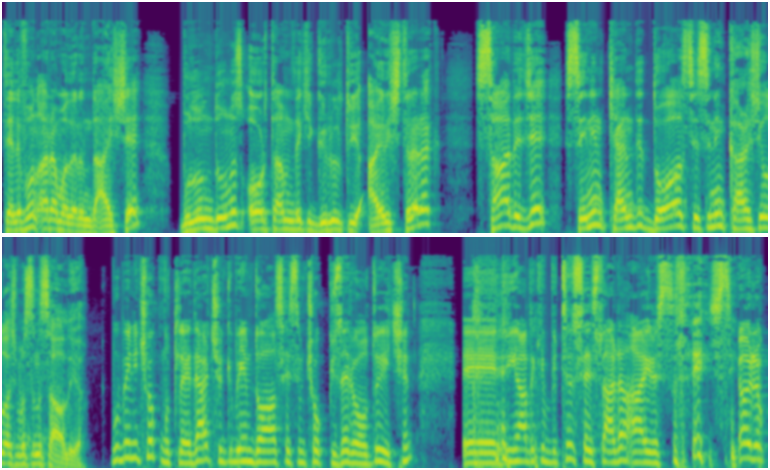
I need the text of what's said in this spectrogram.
telefon aramalarında Ayşe bulunduğunuz ortamdaki gürültüyü ayrıştırarak sadece senin kendi doğal sesinin karşıya ulaşmasını sağlıyor. Bu beni çok mutlu eder çünkü benim doğal sesim çok güzel olduğu için e, dünyadaki bütün seslerden ayrısını istiyorum.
